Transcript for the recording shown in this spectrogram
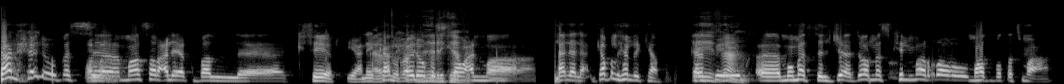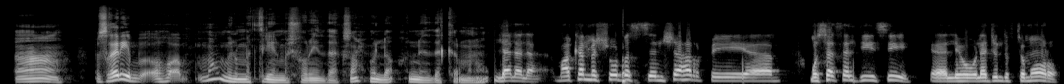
كان حلو بس والله. ما صار عليه إقبال آه، كثير. يعني كان حلو بس نوعا. ما لا لا لا قبل هنري كافل. كان إيه، في. آه، ممثل جاء دور مسكين مرة وما ضبطت معه. آه بس غريب هو ما هو من الممثلين المشهورين ذاك صح ولا؟ خليني أتذكر منهم لا لا لا ما كان مشهور بس انشهر في آه، مسلسل DC آه، اللي هو Legends of Tomorrow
